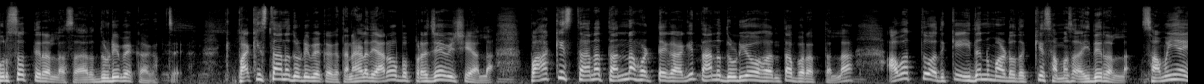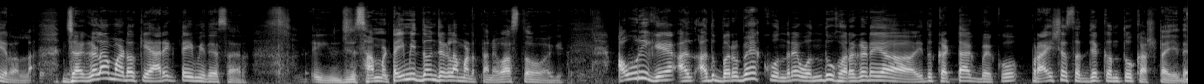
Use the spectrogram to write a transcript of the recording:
ಪುರ್ಸೊತ್ತಿರಲ್ಲ ಸರ್, ದುಡಿಬೇಕಾಗತ್ತೆ. ಪಾಕಿಸ್ತಾನ ದುಡಿಬೇಕಾಗತ್ತೆ. ನಾನು ಹೇಳೋದು ಯಾರೋ ಒಬ್ಬ ಪ್ರಜೆ ವಿಷಯ ಅಲ್ಲ. ಪಾಕಿಸ್ತಾನ ತನ್ನ ಹೊಟ್ಟೆಗಾಗಿ ತಾನು ದುಡಿಯೋ ಅಂತ ಬರುತ್ತಲ್ಲ. ಅವತ್ತು ಅದಕ್ಕೆ ಇದನ್ನು ಮಾಡೋದಕ್ಕೆ ಸಮ ಇದಿರಲ್ಲ ಸಮಯ ಇರಲ್ಲ. ಜಗಳ ಮಾಡೋಕ್ಕೆ ಯಾರಿಗೆ ಟೈಮ್ ಇದೆ ಸರ್ ಸಮ ಟೈಮ್ ಇದ್ದವನು ಜಗಳ ಮಾಡ್ತಾನೆ ವಾಸ್ತವವಾಗಿ. ಅವರಿಗೆ ಅದು ಅದು ಬರಬೇಕು ಅಂದರೆ ಒಂದು ಹೊರಗಡೆಯ ಇದು ಕಟ್ಟಾಗಬೇಕು. ಪ್ರಾಯಶಃ ಸದ್ಯಕ್ಕಂತೂ ಕಷ್ಟ ಇದೆ.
